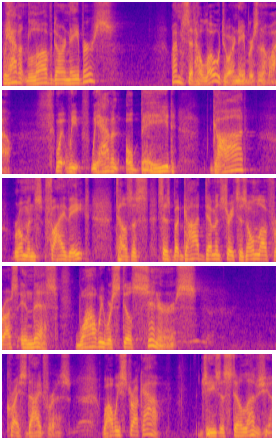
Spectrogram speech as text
We haven't loved our neighbors. We haven't said hello to our neighbors in a while. We, we, we haven't obeyed God. Romans 5 8 tells us, says, But God demonstrates his own love for us in this. While we were still sinners, Christ died for us. While we struck out, Jesus still loves you.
